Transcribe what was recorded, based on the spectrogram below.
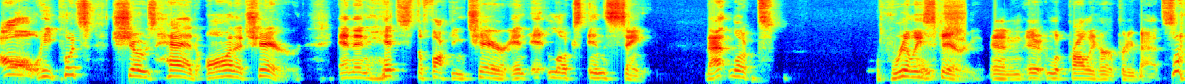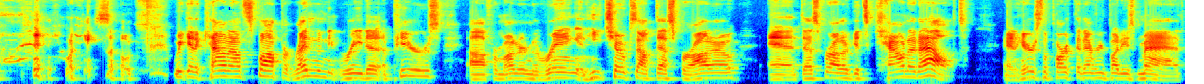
oh he puts SHO's head on a chair and then hits the fucking chair and it looks insane. That looked really scary and it looked probably hurt pretty bad. So anyway, so we get a count out spot, but Ren Narita appears uh, from under the ring and he chokes out Desperado and Desperado gets counted out. And here's the part that everybody's mad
